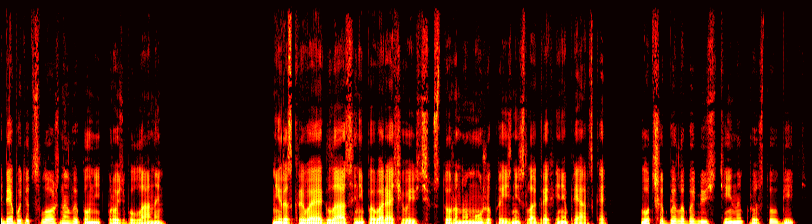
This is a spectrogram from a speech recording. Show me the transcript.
«Тебе будет сложно выполнить просьбу Ланы», не раскрывая глаз и не поворачиваясь в сторону мужа, произнесла графиня Приарская. «Лучше было бы Бюстина просто убить».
